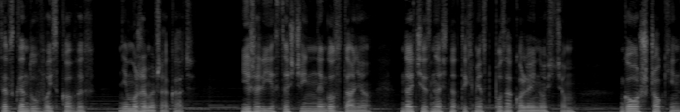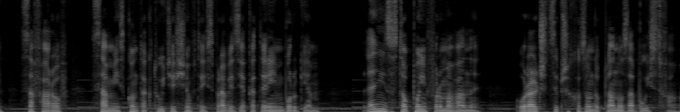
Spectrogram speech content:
ze względów wojskowych nie możemy czekać. Jeżeli jesteście innego zdania, dajcie znać natychmiast poza kolejnością. Gołoszczokin, Safarow, sami skontaktujcie się w tej sprawie z Jekaterynburgiem. Lenin został poinformowany. Uralczycy przechodzą do planu zabójstwa.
